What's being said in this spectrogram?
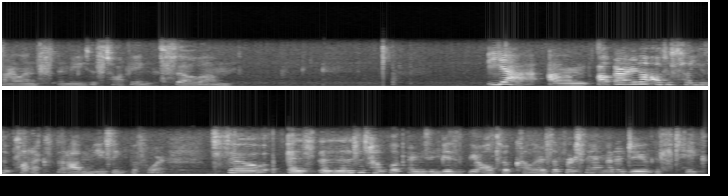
silence and me just talking. So um, yeah, um, I'll, or, you know, I'll just tell you the products that I'm using before. So, as, as it is a taupe look, I'm using basically all taupe colors. The first thing I'm going to do is take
